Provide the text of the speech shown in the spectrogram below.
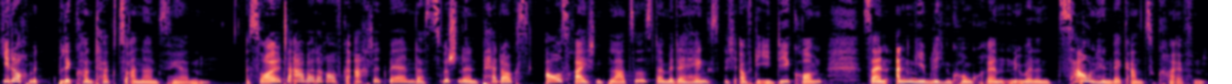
Jedoch mit Blickkontakt zu anderen Pferden. Es sollte aber darauf geachtet werden, dass zwischen den Paddocks ausreichend Platz ist, damit der Hengst nicht auf die Idee kommt, seinen angeblichen Konkurrenten über den Zaun hinweg anzugreifen.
